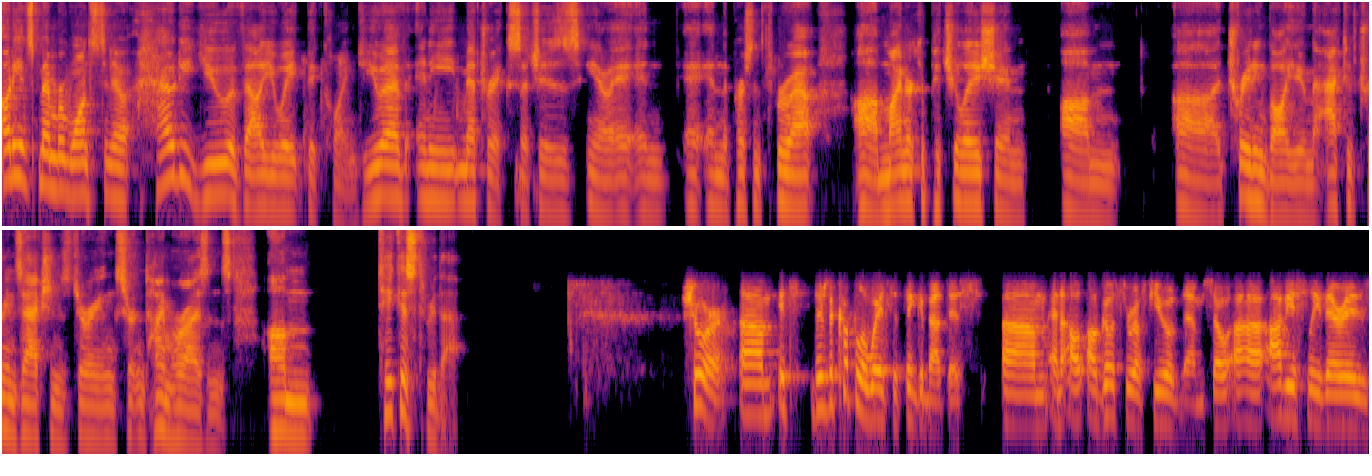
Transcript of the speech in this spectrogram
audience member wants to know how do you evaluate bitcoin? Do you have any metrics such as you know and and the person threw out uh, miner capitulation um, uh, trading volume active transactions during certain time horizons? Um, take us through that. Sure. Um, it's there's a couple of ways to think about this um, and I'll, I'll, go through a few of them. So uh, obviously there is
